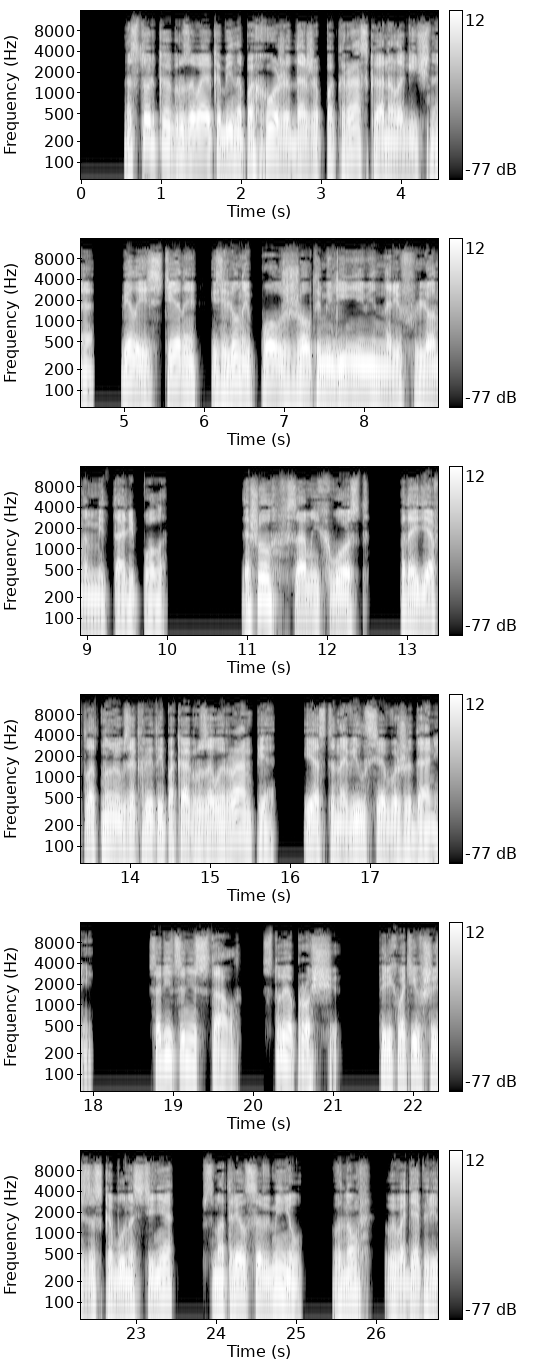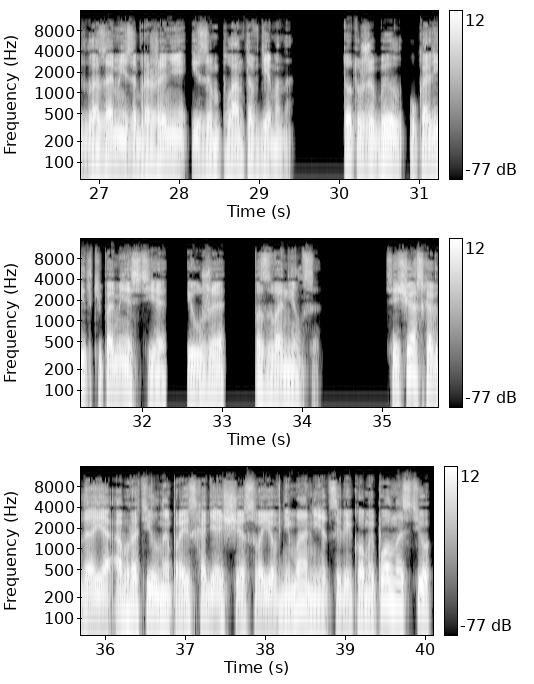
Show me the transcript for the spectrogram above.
Настолько грузовая кабина похожа, даже покраска аналогичная, белые стены и зеленый пол с желтыми линиями на рифленом металле пола. Дошел в самый хвост, подойдя вплотную к закрытой пока грузовой рампе, и остановился в ожидании. Садиться не стал, стоя проще. Перехватившись за скобу на стене, всмотрелся в меню, вновь выводя перед глазами изображение из имплантов демона. Тот уже был у калитки поместья и уже позвонился. Сейчас, когда я обратил на происходящее свое внимание целиком и полностью,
